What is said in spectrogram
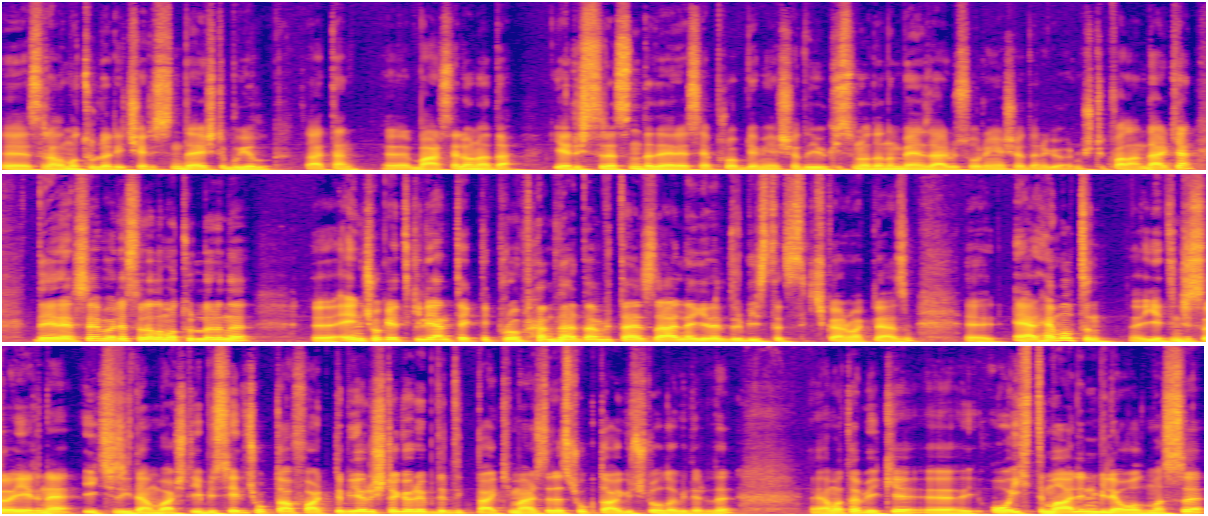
e, sıralama turları içerisinde. İşte bu yıl zaten e, Barcelona'da yarış sırasında DRS problemi yaşadı. Yuki Tsunoda'nın benzer bir sorun yaşadığını görmüştük falan derken DRS böyle sıralama turlarını ee, en çok etkileyen teknik problemlerden bir tanesi haline gelebilir. Bir istatistik çıkarmak lazım. Ee, eğer Hamilton 7. E, sıra yerine ilk çizgiden başlayabilseydi çok daha farklı bir yarışta görebilirdik. Belki Mercedes çok daha güçlü olabilirdi. E, ama tabii ki e, o ihtimalin bile olması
